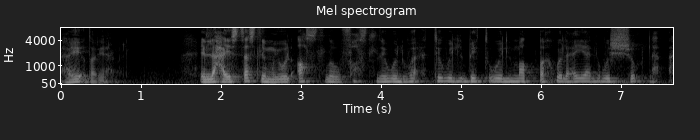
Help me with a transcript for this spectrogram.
هيقدر يعمل. اللي هيستسلم ويقول أصل وفصل والوقت والبيت والمطبخ والعيال والشغل لأ.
